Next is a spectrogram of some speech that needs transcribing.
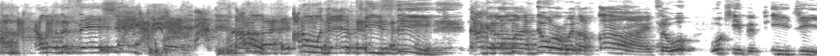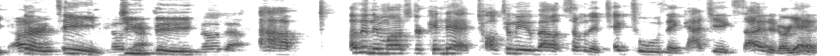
I, I wouldn't have said shit. I don't, I don't want the FTC knocking on my door with a fine. So we'll, we'll keep it PG 13 no GP. Doubt. No doubt. Uh, other than Monster Connect, talk to me about some of the tech tools that got you excited. Are yeah. you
